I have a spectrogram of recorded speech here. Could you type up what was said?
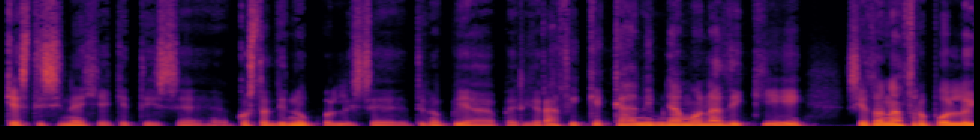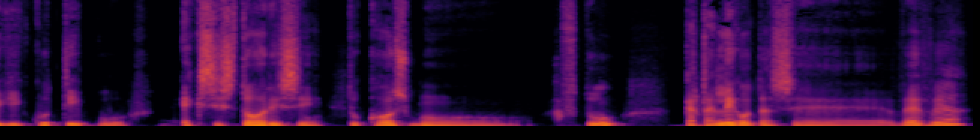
και στη συνέχεια και της ε, Κωνσταντινούπολης ε, την οποία περιγράφει και κάνει μια μοναδική σχεδόν ανθρωπολογικού τύπου εξιστόρηση του κόσμου αυτού καταλήγοντας βέβαια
